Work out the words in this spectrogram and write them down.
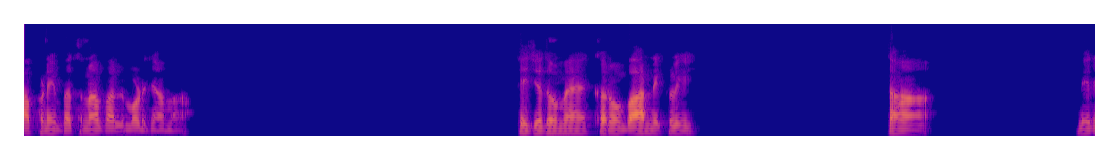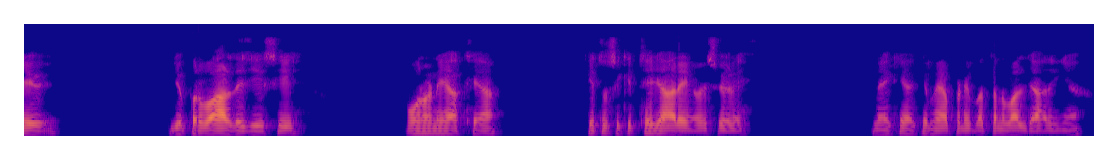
ਆਪਣੇ ਵਤਨਾਂ ਵੱਲ ਮੁੜ ਜਾਵਾਂ। ਤੇ ਜਦੋਂ ਮੈਂ ਘਰੋਂ ਬਾਹਰ ਨਿਕਲੀ ਤਾਂ ਮੇਰੇ ਜੋ ਪਰਿਵਾਰ ਦੇ ਜੀ ਸੀ, ਉਹਨਾਂ ਨੇ ਆਖਿਆ ਕਿ ਤੁਸੀਂ ਕਿੱਥੇ ਜਾ ਰਹੇ ਹੋ ਇਸ ਵੇਲੇ? ਮੈਂ ਕਿਹਾ ਕਿ ਮੈਂ ਆਪਣੇ ਵਤਨ ਵੱਲ ਜਾ ਰਹੀ ਹਾਂ।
